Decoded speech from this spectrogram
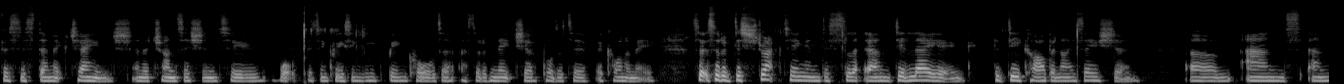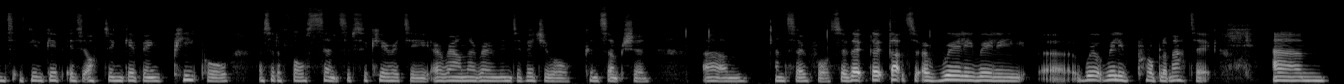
for systemic change and a transition to what is increasingly being called a, a sort of nature positive economy. So it's sort of distracting and, and delaying the decarbonisation um, and and you know, give, is often giving people a sort of false sense of security around their own individual consumption um, and so forth. So that, that, that's a really really uh, really problematic. Um,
